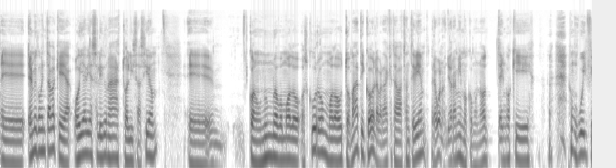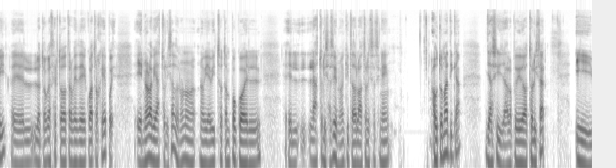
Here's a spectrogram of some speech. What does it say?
eh, él me comentaba que hoy había salido una actualización eh, con un nuevo modo oscuro, un modo automático, la verdad es que está bastante bien, pero bueno, yo ahora mismo como no tengo aquí un wifi, eh, lo tengo que hacer todo a través de 4G, pues no lo había actualizado, ¿no? No, había visto tampoco la actualización, ¿no? He quitado las actualizaciones automáticas, ya sí, ya lo he podido actualizar. Y,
